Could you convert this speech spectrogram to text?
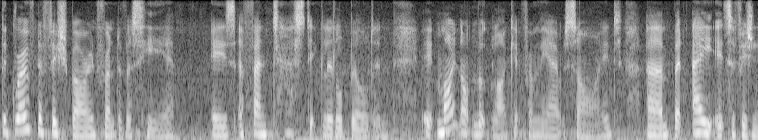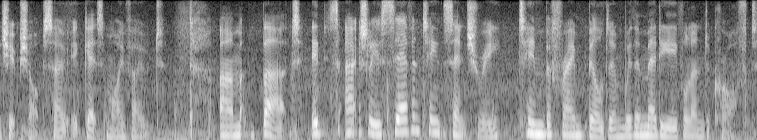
The Grosvenor Fish Bar in front of us here is a fantastic little building. It might not look like it from the outside, um, but A, it's a fish and chip shop, so it gets my vote. Um, but it's actually a 17th century timber frame building with a medieval undercroft,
